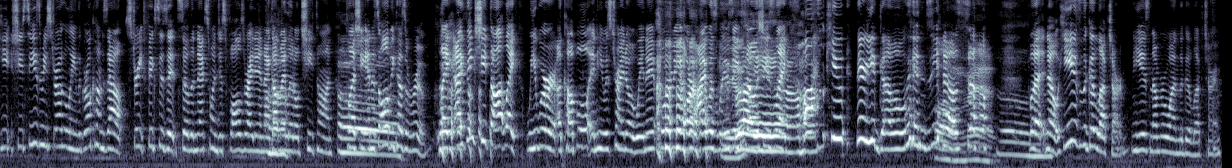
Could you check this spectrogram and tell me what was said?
He, she sees me struggling. The girl comes out, straight fixes it, so the next one just falls right in. I got my Uh-huh. little Cheeton plushie, and it's all because of Rue. Like I think she thought like we were a couple, and he was trying to win it for me, or I was losing. Yeah. So she's like, uh-huh. "Oh, how cute! There you go," and you Oh, know, so. man. But no, he is the good luck charm. He is number one, the good luck charm.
